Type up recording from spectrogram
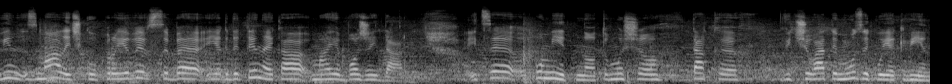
Він з маличку проявив себе як дитина, яка має Божий дар. І це помітно, тому що так е, відчувати музику, як він,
